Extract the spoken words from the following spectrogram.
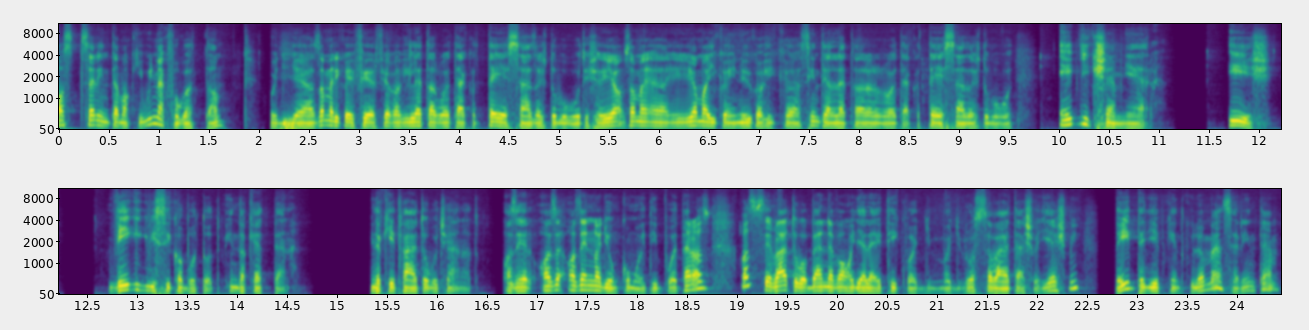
azt szerintem, aki úgy megfogadta, hogy ugye az amerikai férfiak, akik letarolták a teljes százas dobogót, és ama- jamaikai nők, akik szintén letarolták a teljes százas dobogót, egyik sem nyer, és végigviszik a botot mind a ketten, mind a két váltó, bocsánat, azért az, az egy nagyon komoly tipp volt, mert az, az azért váltóban benne van, hogy elejtik, vagy, vagy rossz a váltás, vagy ilyesmi, de itt egyébként különben szerintem,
